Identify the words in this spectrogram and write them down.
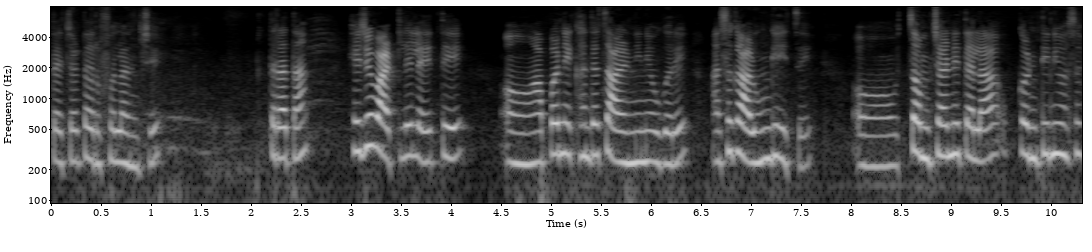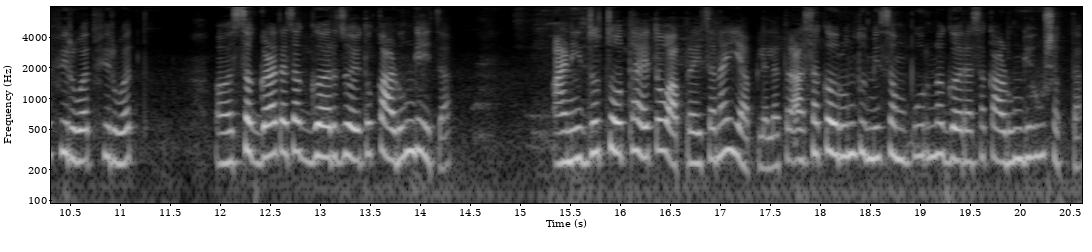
त्याच्या टर्फलांचे. तर आता हे जे वाटलेलं आहे ते आपण एखाद्या चाळणीने वगैरे असं गाळून घ्यायचं. आहे चमच्याने त्याला कंटिन्यू असं फिरवत फिरवत सगळा त्याचा गर जो आहे तो काढून घ्यायचा. आणि जो चोथा आहे तो वापरायचा नाही आहे आपल्याला. तर असा करून तुम्ही संपूर्ण गर असा काढून घेऊ शकता.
